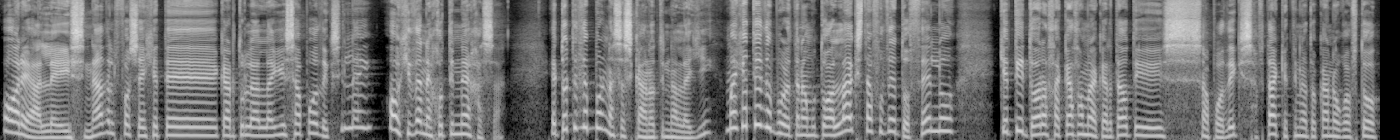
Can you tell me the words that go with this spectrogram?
Ωραία, λέει η συνάδελφος, έχετε καρτούλα αλλαγή απόδειξη; Λέει, Όχι, δεν έχω, την έχασα. Ε, τότε δεν μπορώ να σας κάνω την αλλαγή. Μα γιατί δεν μπορείτε να μου το αλλάξετε αφού δεν το θέλω. Και τι τώρα θα κάθομαι να κρατάω τις αποδείξεις αυτά και τι να το κάνω εγώ αυτό.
